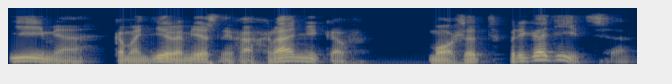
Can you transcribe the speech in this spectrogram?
имя командира местных охранников может пригодиться.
